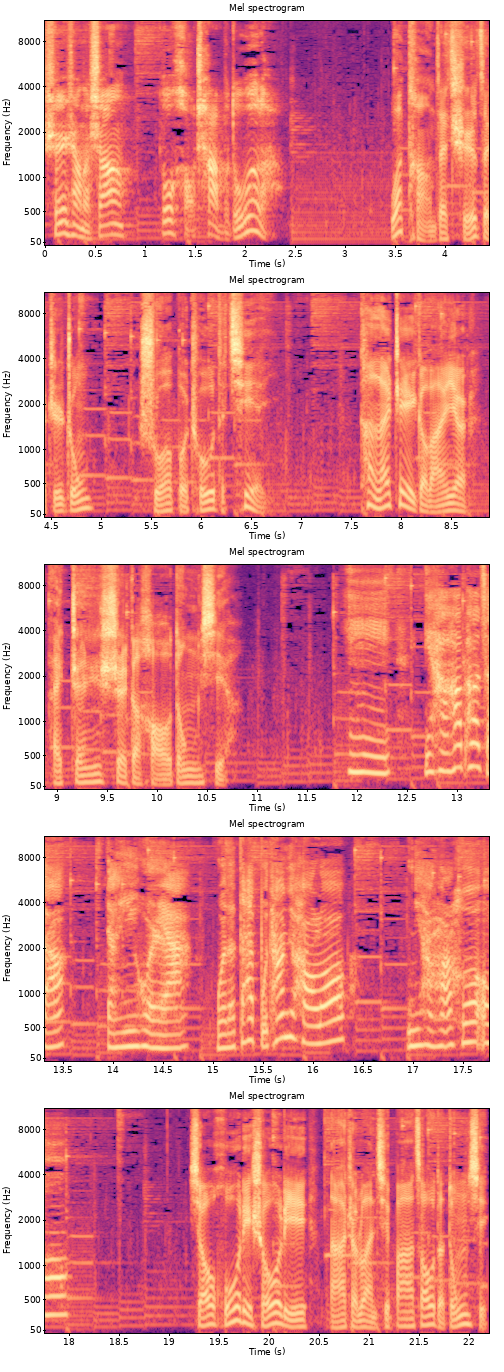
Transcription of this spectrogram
身上的伤都好差不多了。我躺在池子之中，说不出的惬意。看来这个玩意儿还真是个好东西啊！嘿，你好好泡澡，等一会儿呀，我的大补汤就好喽。你好好喝哦。小狐狸手里拿着乱七八糟的东西，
